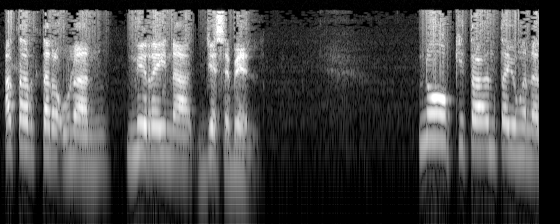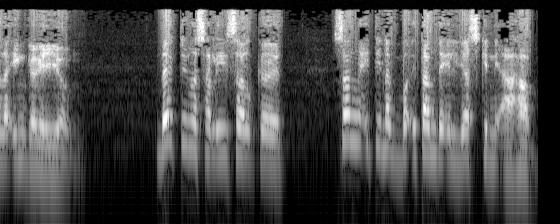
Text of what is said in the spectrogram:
at tartaraunan ni Reyna Jezebel. No, kitaan tayo nga nalaing gagayom. Dahito nga salisal ket saan nga itinagbaitan de Elias kin ni Ahab.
